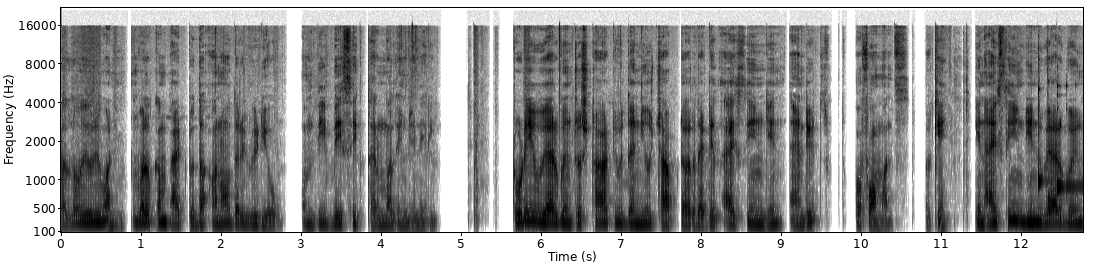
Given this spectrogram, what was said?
Hello everyone, welcome back to the another video on the basic thermal engineering. Today we are going to start with the new chapter that is IC engine and its performance. Okay, in IC engine we are going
